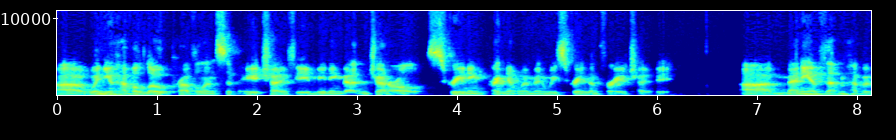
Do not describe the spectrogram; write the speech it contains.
uh, when you have a low prevalence of HIV, meaning that in general, screening pregnant women, we screen them for HIV. Uh, many of them have a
